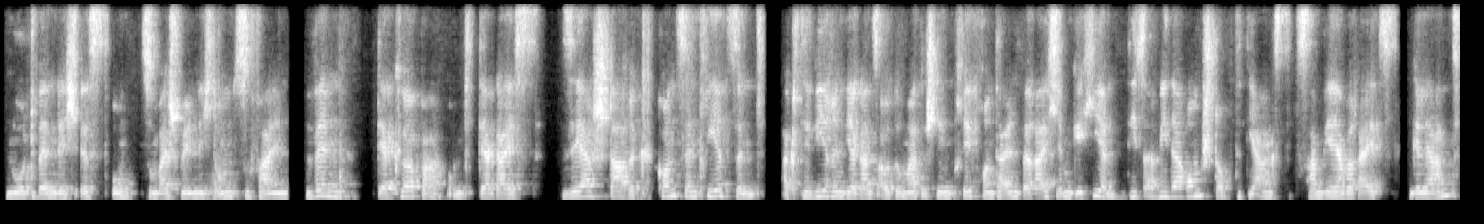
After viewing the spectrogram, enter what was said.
notwendig ist, um zum Beispiel nicht umzufallen. Wenn der Körper und der Geist sehr stark konzentriert sind, aktivieren wir ganz automatisch den präfrontalen Bereich im Gehirn. Dieser wiederum stoppt die Angst. Das haben wir ja bereits gelernt.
